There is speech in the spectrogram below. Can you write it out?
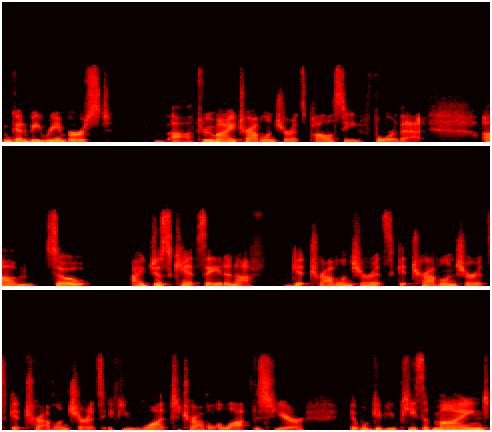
I'm going to be reimbursed uh, through my travel insurance policy for that. Um, so I just can't say it enough. Get travel insurance, get travel insurance, get travel insurance if you want to travel a lot this year. It will give you peace of mind,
